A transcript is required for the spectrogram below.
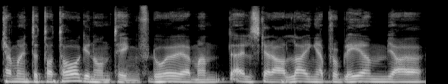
kan man inte ta tag i någonting för då är man, jag älskar alla, inga problem. Jag,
